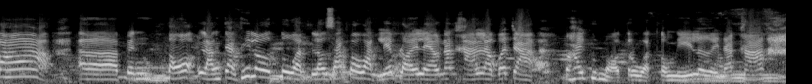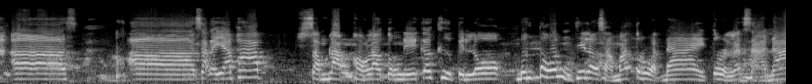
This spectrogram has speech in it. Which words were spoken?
ก็เอ่อเป็นโต๊ะหลังจากที่เราตรวจเราซักประวัติเรียบร้อยแล้วนะคะ เราก็จะมาให้คุณหมอตรวจตรงนี้เลยนะคะเอ่อเอ่อศักยภาพ สำหรับของเราตรงนี้ก็คือเป็นโรคเบื้องต้นที่เราสามารถตรวจได้ตรวจรักษาได้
